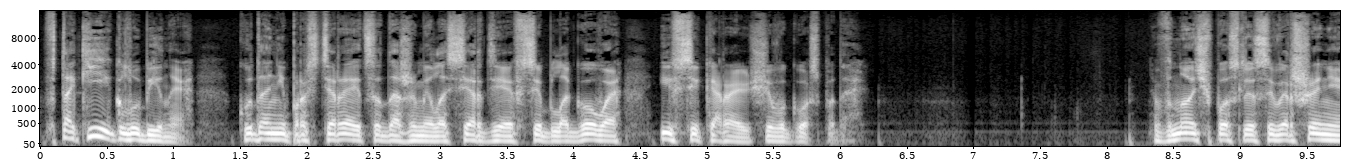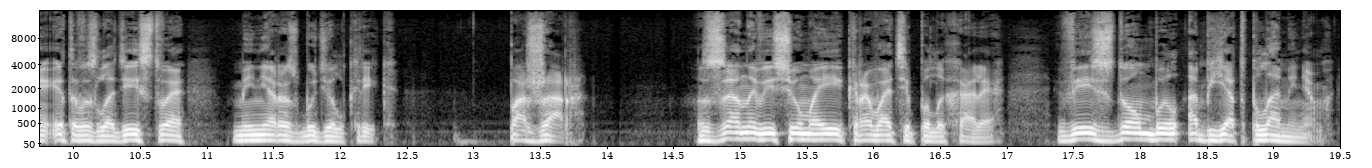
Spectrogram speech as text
в такие глубины, куда не простирается даже милосердие Всеблагого и Всекарающего Господа. В ночь после совершения этого злодейства меня разбудил крик. «Пожар!» Занавеси у моей кровати полыхали. Весь дом был объят пламенем —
